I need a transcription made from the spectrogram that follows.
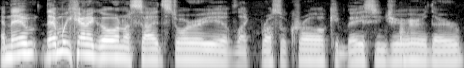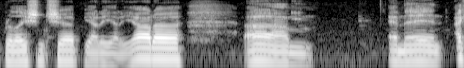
and then then we kind of go on a side story of like Russell Crowe, Kim Basinger, their relationship, yada yada yada. Um, and then I,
